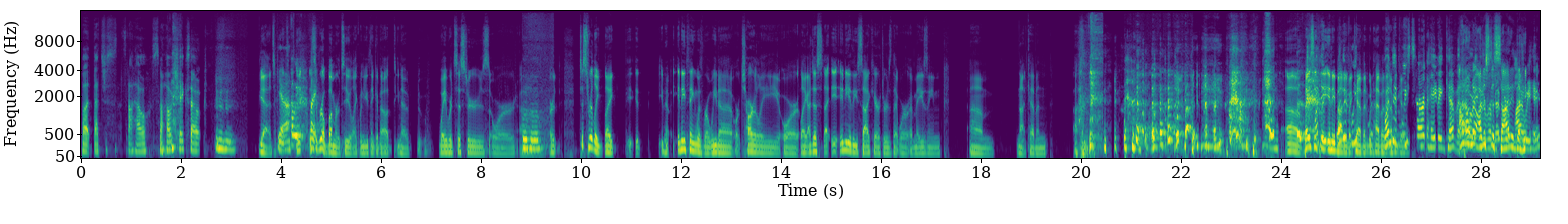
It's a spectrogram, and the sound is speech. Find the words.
but that's just that's not how it's not how it shakes out. hmm Yeah, it's Yeah. it's, I mean, it's like- a real bummer too. Like when you think about you know Wayward Sisters or Mhm. um, or just really like it, you know anything with Rowena or Charlie or like I just I- any of these side characters that were amazing. Um, not Kevin. Uh, basically, did- anybody but we- Kevin would have a, when did we start hating Kevin? I don't know. I just decided to why hate, hate him.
